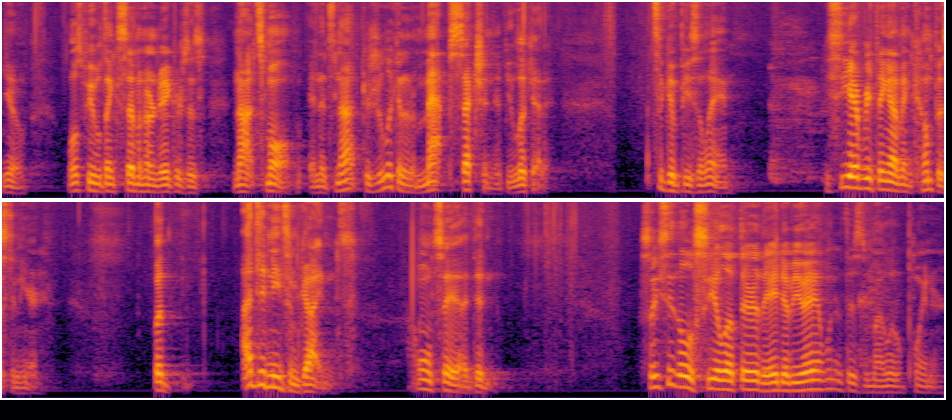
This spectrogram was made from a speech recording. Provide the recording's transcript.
You know, most people think 700 acres is not small, and it's not because you're looking at a map section if you look at it. That's a good piece of land. You see everything I've encompassed in here. But I did need some guidance. I won't say I didn't. So you see the little seal up there, the AWA? I wonder if this is my little pointer.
